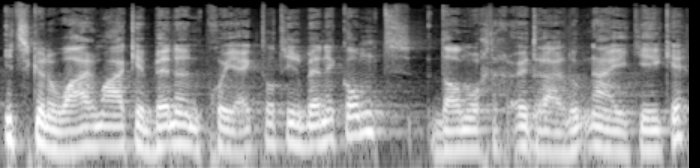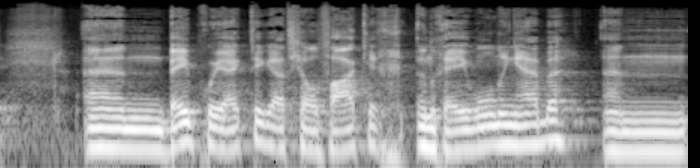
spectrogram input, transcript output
iets kunnen waarmaken binnen een project wat hier binnenkomt, dan wordt er uiteraard ook naar gekeken. En bij projecten gaat je al vaker een rijwoning hebben. En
